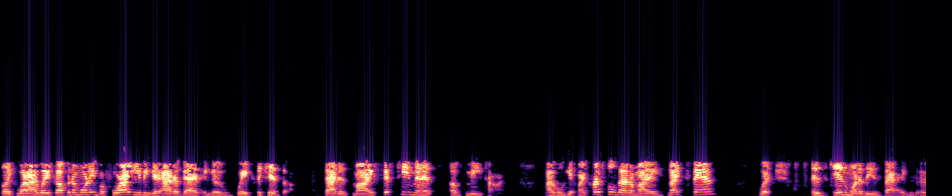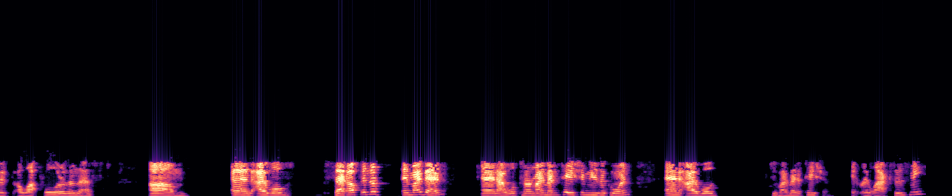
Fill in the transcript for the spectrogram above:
like when I wake up in the morning before I even get out of bed and go wake the kids up, that is my 15 minutes of me time. I will get my crystals out of my nightstand, which is in one of these bags, and it's a lot fuller than this. Um, and I will set up in the in my bed, and I will turn my meditation music on, and I will do my meditation. It relaxes me.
